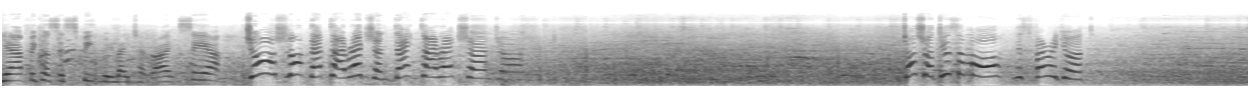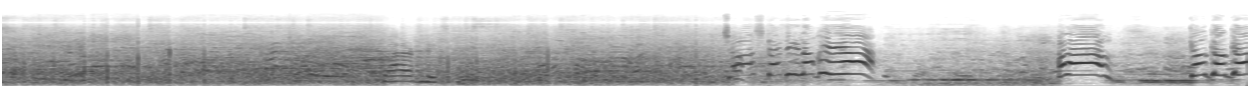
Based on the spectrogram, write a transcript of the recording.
Yeah, because it's speed related, right? See ya. Josh, not that direction, that direction, Josh. Joshua, do some more. It's very good. Good. Josh, Daddy, look here. Hello. Go, go, go.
